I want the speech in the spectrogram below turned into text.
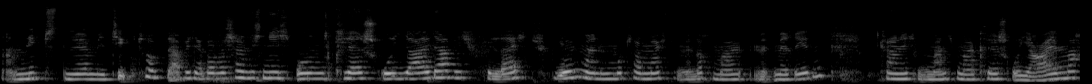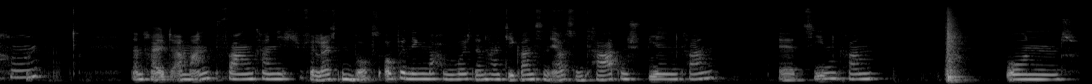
Am liebsten wäre mir TikTok, darf ich aber wahrscheinlich nicht. Und Clash Royale darf ich vielleicht spielen. Meine Mutter möchte mir noch mal mit mir reden. Kann ich manchmal Clash Royale machen. Dann halt am Anfang kann ich vielleicht ein Box-Opening machen, wo ich dann halt die ganzen ersten Karten spielen kann. Äh, ziehen kann. Und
